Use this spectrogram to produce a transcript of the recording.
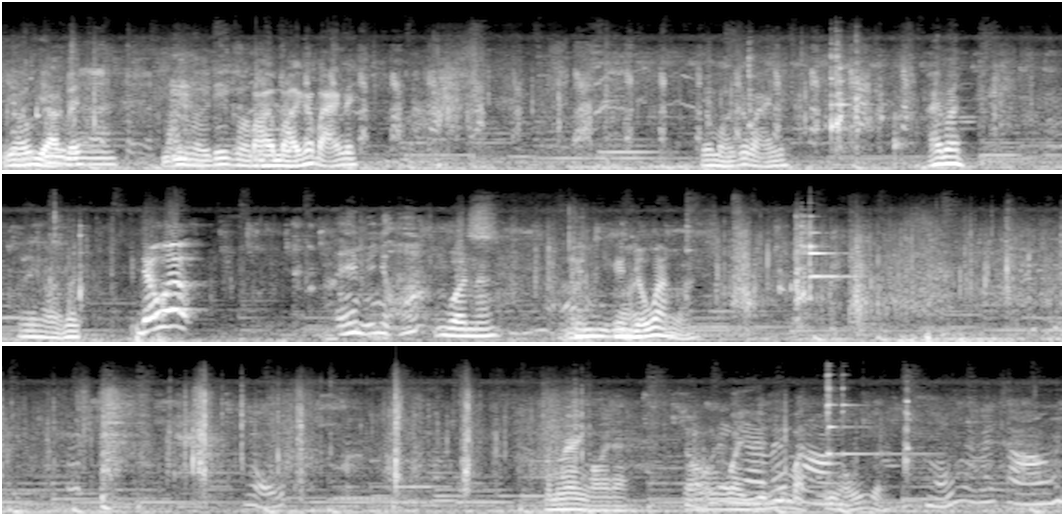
Vô giật đi. Mọi người đi rồi. Mời mời các bạn đi. Vô mời các bạn đi. Ai minh đây ngồi minh Vũ ơi. Em nhỏ nhỏ. Quên hả? Kinh kinh vũ ăn hôm nay ngồi nè cho Ngủ đi quay dính mấy mặt con. ngủ rồi ngủ nha mấy con.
